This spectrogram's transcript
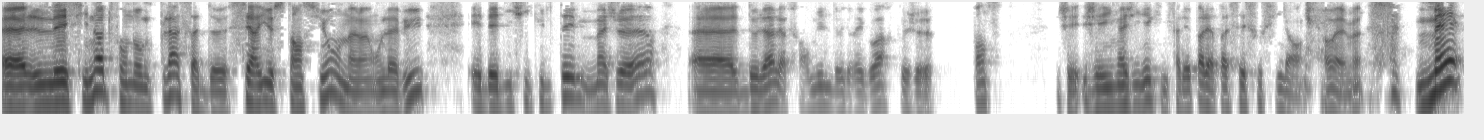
Euh, les synodes font donc place à de sérieuses tensions, on l'a vu, et des difficultés majeures. de là, la formule de Grégoire que je pense, j'ai imaginé qu'il ne fallait pas la passer sous silence quand même. Mais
